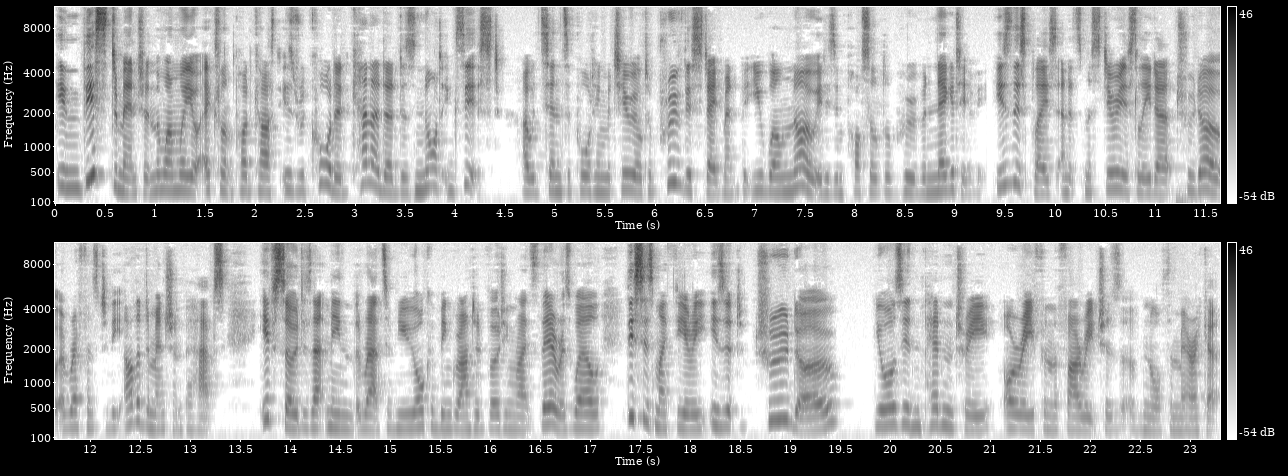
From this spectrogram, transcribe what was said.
in this dimension, the one where your excellent podcast is recorded, Canada does not exist. I would send supporting material to prove this statement, but you well know it is impossible to prove a negative. Is this place and its mysterious leader, Trudeau, a reference to the other dimension, perhaps? If so, does that mean that the rats of New York have been granted voting rights there as well? This is my theory. Is it Trudeau? Yours in pedantry, Ori from the far reaches of North America.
